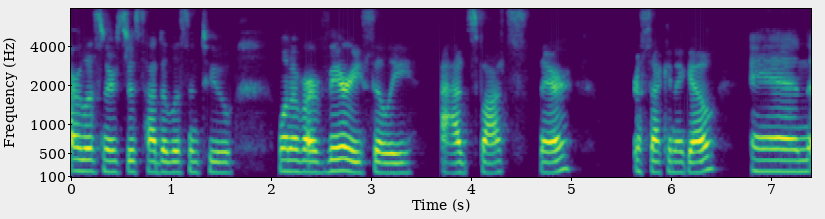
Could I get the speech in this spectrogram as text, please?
our listeners just had to listen to one of our very silly ad spots there a second ago. And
